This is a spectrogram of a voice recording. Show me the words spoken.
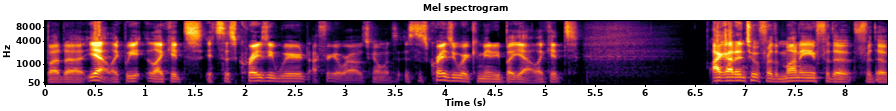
but uh, yeah, like we like it's it's this crazy weird. I forget where I was going with it. It's this crazy weird community, but yeah, like it's. I got into it for the money, for the for the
